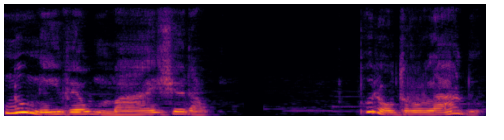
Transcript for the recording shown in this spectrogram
no nível mais geral. Por outro lado,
